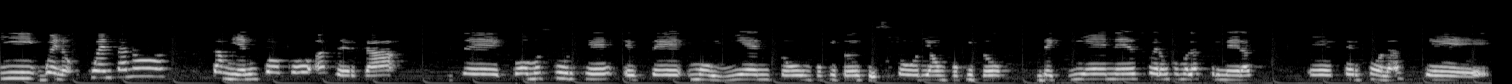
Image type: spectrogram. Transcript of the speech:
Y bueno, cuéntanos también un poco acerca de cómo surge este movimiento, un poquito de su historia, un poquito de quiénes fueron como las primeras eh, personas que,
